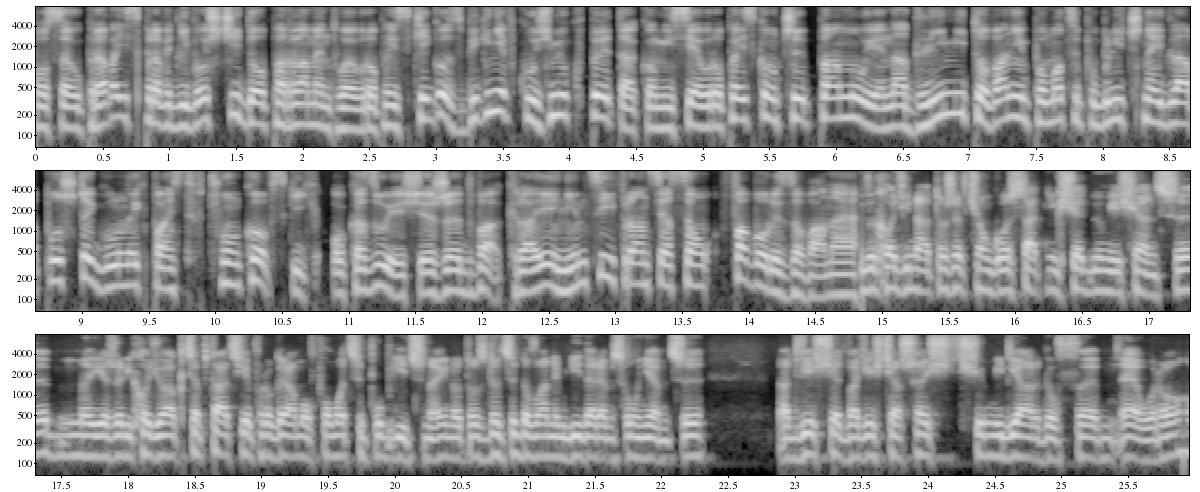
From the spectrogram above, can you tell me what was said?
Poseł Prawa i Sprawiedliwości do Parlamentu Europejskiego Zbigniew Kuźmiuk pyta Komisję Europejską, czy panuje nad limitowaniem pomocy publicznej dla poszczególnych państw członkowskich. Okazuje się, że dwa kraje, Niemcy i Francja, są faworyzowane. Wychodzi na to, że w ciągu ostatnich siedmiu miesięcy, jeżeli chodzi o akceptację programów pomocy publicznej, no to zdecydowanym liderem są Niemcy na 226 miliardów euro,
